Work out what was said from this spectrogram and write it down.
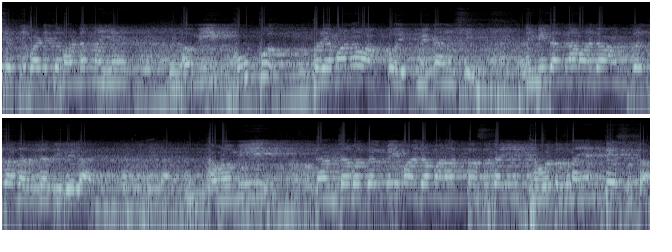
शेतीबाडीचं भांडण नाही आहे आम्ही खूप प्रेमानं वागतो एकमेकांशी. आणि मी त्यांना माझ्या अंकलचा दर्जा दिलेला आहे. त्यामुळं मी त्यांच्याबद्दल मी माझ्या मनात तसं काही ठेवतच नाही. आणि ते सुद्धा.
